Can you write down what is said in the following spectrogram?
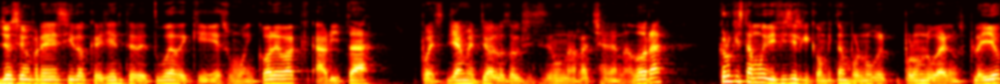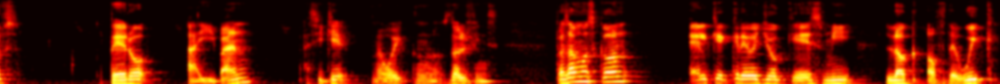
Yo siempre he sido creyente de Tua de que es un buen coreback. Ahorita, pues ya metió a los Dolphins en una racha ganadora. Creo que está muy difícil que compitan por un, por un lugar en los playoffs. Pero ahí van. Así que me voy con los Dolphins. Pasamos con el que creo yo que es mi lock of the week.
